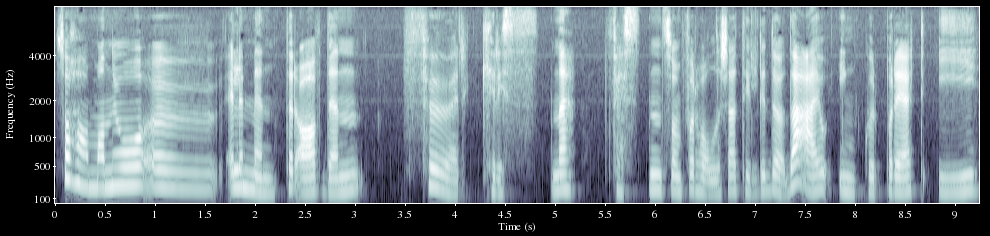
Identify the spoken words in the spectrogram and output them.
så har man jo eh, elementer av den førkristne festen som forholder seg til de døde, er jo inkorporert i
